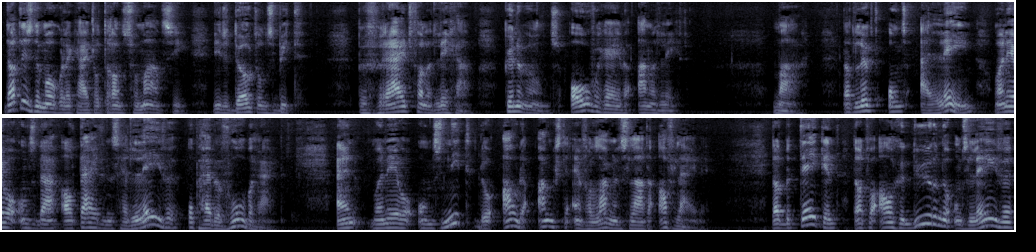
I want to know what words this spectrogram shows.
Dat is de mogelijkheid tot transformatie die de dood ons biedt. Bevrijd van het lichaam kunnen we ons overgeven aan het licht. Maar dat lukt ons alleen wanneer we ons daar al tijdens het leven op hebben voorbereid. En wanneer we ons niet door oude angsten en verlangens laten afleiden. Dat betekent dat we al gedurende ons leven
